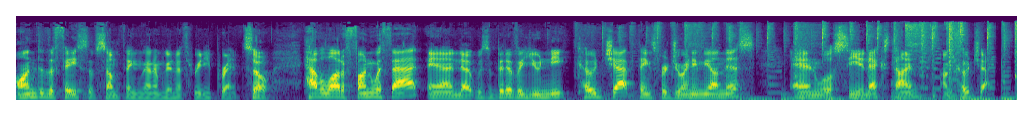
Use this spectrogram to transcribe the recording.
onto the face of something that I'm going to 3D print. So have a lot of fun with that, and it was a bit of a unique code chat. Thanks for joining me on this, and we'll see you next time on Code Chat.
